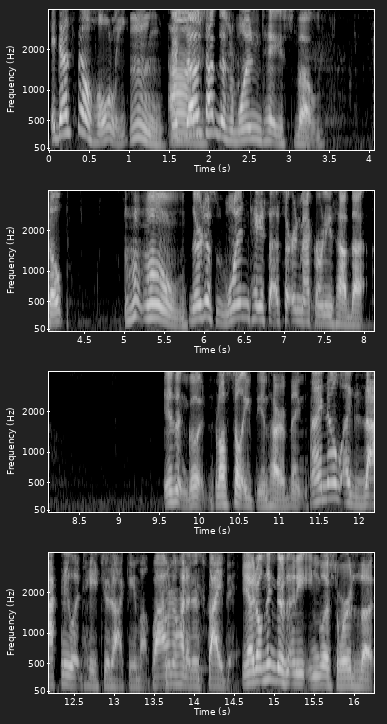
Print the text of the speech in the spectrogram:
It does feel holy. Mm. It Um, does have this one taste, though. Soap. Know. There's just one taste that certain macaronis have that isn't good, but I'll still eat the entire thing. I know exactly what taste you're talking about, but I don't know how to describe it. Yeah, I don't think there's any English words that.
